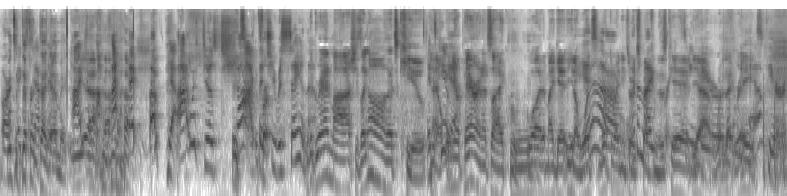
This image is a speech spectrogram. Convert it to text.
Or Well, it's a different accepted. dynamic. I, Yeah. Yeah. I was just shocked that for- she was saying that. the grandma, she's like, "Oh, that's cute." you It's know, cute. When you're a parent, it's like, "What am I getting? You know, what's what do I need to what am expect I from this kid? raising Yeah, here? what did I do we raise? have here?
